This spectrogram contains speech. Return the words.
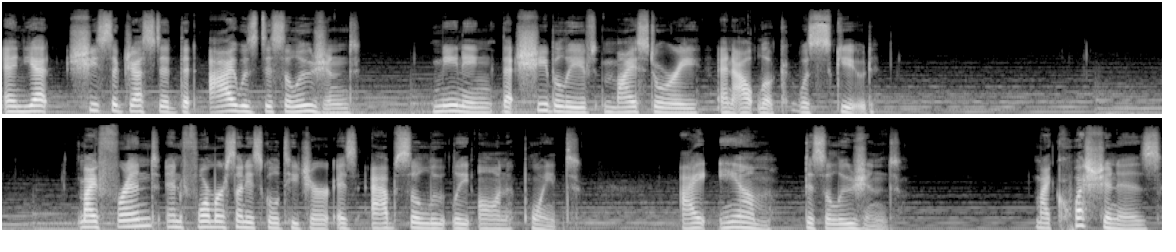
and yet she suggested that I was disillusioned, meaning that she believed my story and outlook was skewed. My friend and former Sunday school teacher is absolutely on point. I am disillusioned. My question is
